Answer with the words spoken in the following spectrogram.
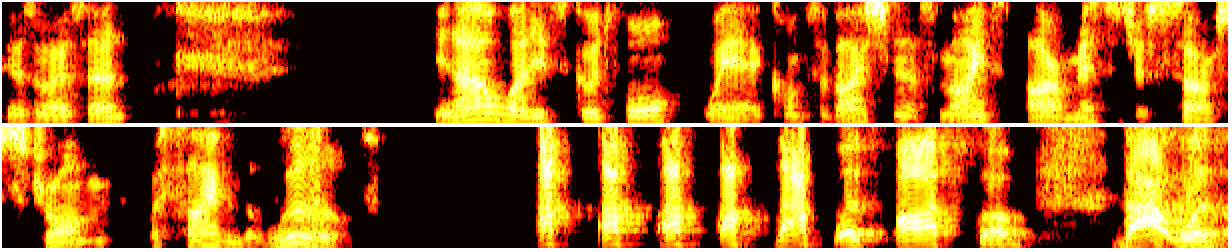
here's what I said. You know what it's good for? We're conservationists, might, Our message is so strong. We're saving the world. that was awesome. That was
